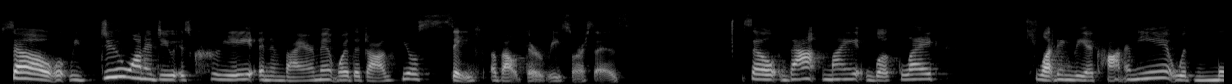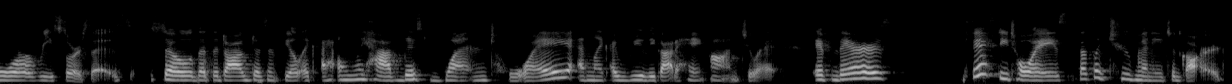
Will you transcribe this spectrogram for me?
So, what we do want to do is create an environment where the dog feels safe about their resources. So, that might look like flooding the economy with more resources so that the dog doesn't feel like I only have this one toy and like I really got to hang on to it. If there's 50 toys, that's like too many to guard.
